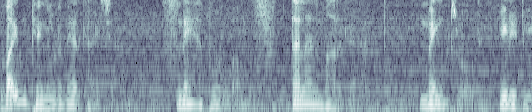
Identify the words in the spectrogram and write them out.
വൈവിധ്യങ്ങളുടെ നേർക്കാഴ്ച. സ്നേഹപൂർവം Talal market. Main road Iritty.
